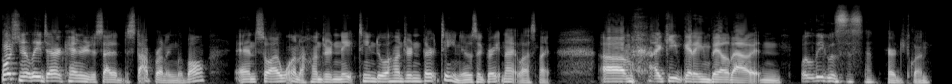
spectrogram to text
Fortunately, Derrick Henry decided to stop running the ball, and so I won 118 to 113. It was a great night last night. Um, I keep getting bailed out in what league was this in? Heritage Glen.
